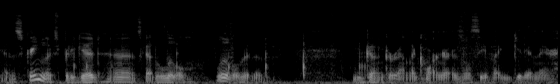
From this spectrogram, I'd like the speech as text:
Yeah, the screen looks pretty good. Uh, it's got a little, little bit of gunk around the corners. We'll see if I can get in there.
